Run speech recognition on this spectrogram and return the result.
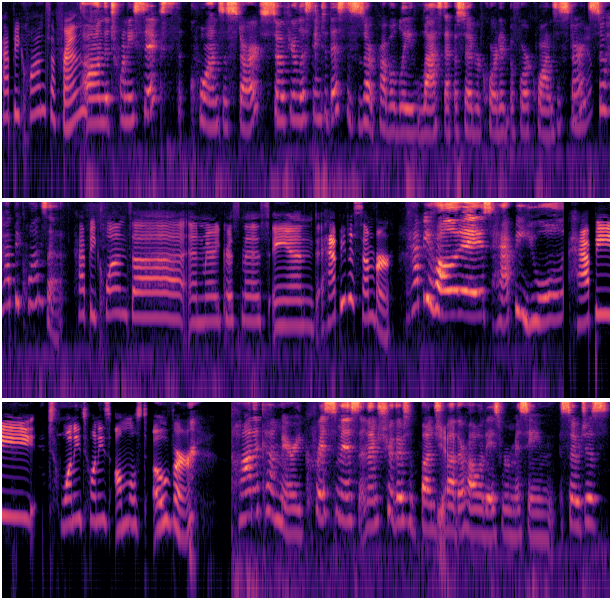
Happy Kwanzaa, friends. On the 26th, Kwanzaa starts. So if you're listening to this, this is our probably last episode recorded before Kwanzaa starts. So happy Kwanzaa. Happy Kwanzaa and Merry Christmas and Happy December. Happy holidays. Happy Yule. Happy 2020's almost over. Hanukkah. Merry Christmas. And I'm sure there's a bunch Yeah. of other holidays we're missing. So just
